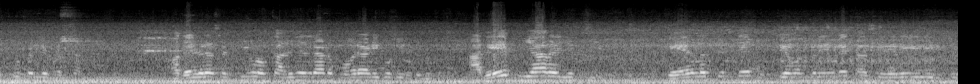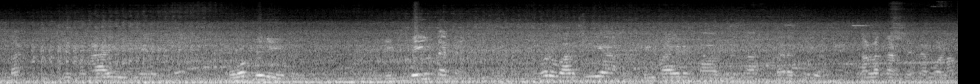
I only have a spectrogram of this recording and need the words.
ഏറ്റവും വലിയ പ്രശ്നം. മതേതര ശക്തികളൊക്കെ അതിനെതിരാണ് പോരാടിക്കൊണ്ടിരിക്കുന്നത്. അതേ പി ആർ ഏജൻസി കേരളത്തിന്റെ മുഖ്യമന്ത്രിയുടെ കസേരയിലിരിക്കുന്ന ശ്രീ പിണറായി വിജയനെ വോട്ട് ചെയ്ത് ഇന്ത്യയിൽ തന്നെ ഒരു വർഗീയ ഉണ്ടാക്കുന്ന തരത്തിൽ കള്ളക്കടത്തിന്റെ പണം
